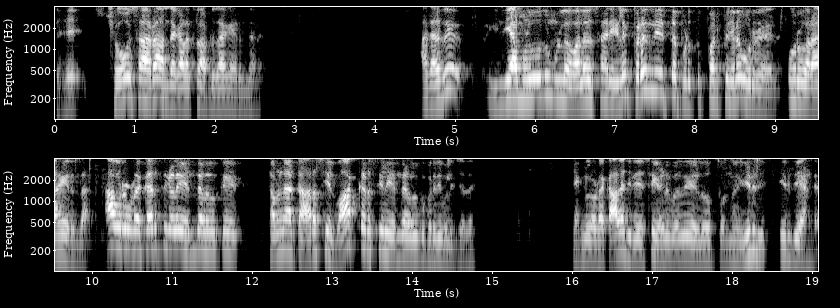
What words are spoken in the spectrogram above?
சரி ஷோசாரும் அந்த காலத்தில் அப்படிதாங்க இருந்தார். அதாவது இந்தியா முழுவதும் உள்ள வலதுசாரிகளை பிரதிநிதித்துவப்படுத்து படுத்துகிற ஒரு ஒருவராக இருந்தார். அவரோட கருத்துக்களை எந்த அளவுக்கு தமிழ்நாட்டு அரசியல் வாக்கு அரசியல் எந்த அளவுக்கு பிரதிபலிச்சது? எங்களோட காலேஜ் டேஸ் எழுபது எழுபத்தொன்னு இறுதி இறுதி ஆண்டு.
